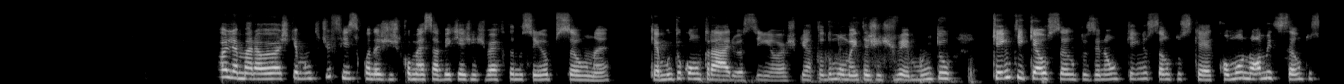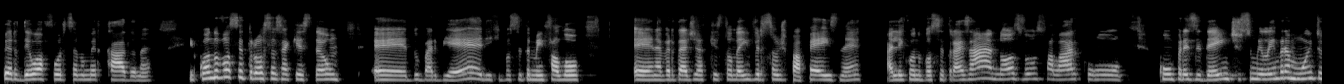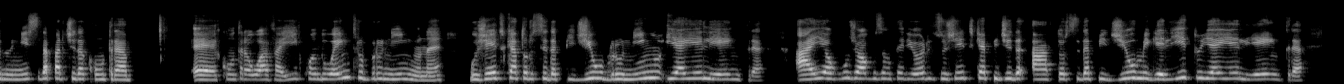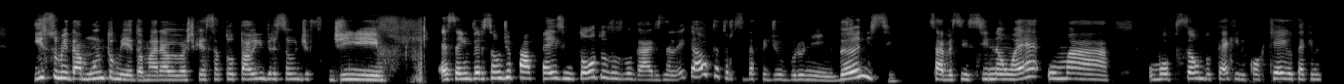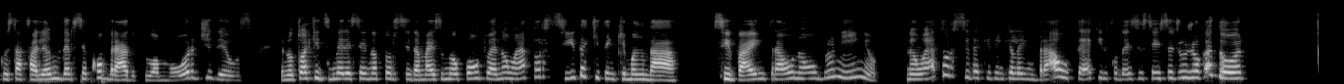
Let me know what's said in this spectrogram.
Olha, Amaral, eu acho que é muito difícil quando a gente começa a ver que a gente vai ficando sem opção, né? Que é muito contrário, assim, eu acho que a todo momento a gente vê muito quem que quer o Santos e não quem o Santos quer, como o nome Santos perdeu a força no mercado, né? E quando você trouxe essa questão é, do Barbieri, que você também falou, é, na verdade, a questão da inversão de papéis, né? Ali quando você traz, ah, nós vamos falar com, com o presidente, isso me lembra muito no início da partida contra é, contra o Havaí, quando entra o Bruninho, né? O jeito que a torcida pediu o Bruninho e aí ele entra. Aí, alguns jogos anteriores, o jeito que a, pedida, a torcida pediu o Miguelito e aí ele entra. Isso me dá muito medo, Amaral. Eu acho que essa total inversão de, de essa inversão de papéis em todos os lugares, né? Legal que a torcida pediu o Bruninho, dane-se. Sabe? Assim, se não é uma, uma opção do técnico, ok, o técnico está falhando, deve ser cobrado, pelo amor de Deus. Eu não estou aqui desmerecendo a torcida, mas o meu ponto é, não é a torcida que tem que mandar se vai entrar ou não o Bruninho. Não é a torcida que tem que lembrar o técnico da existência de um jogador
